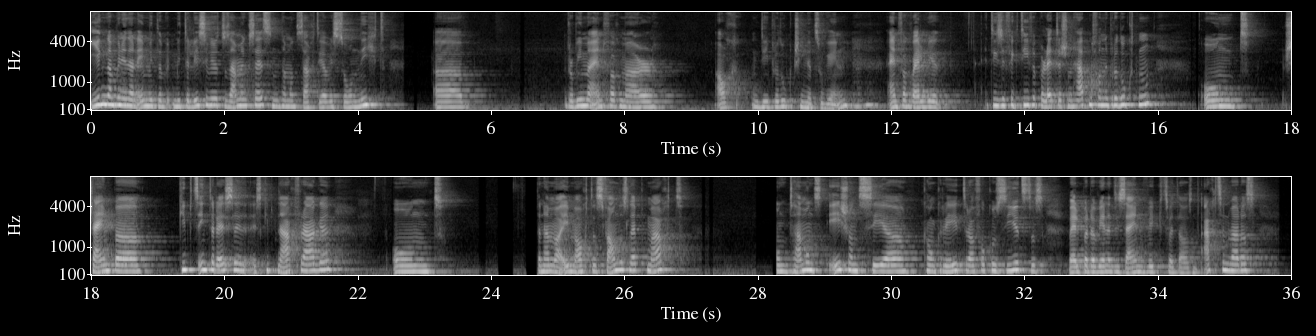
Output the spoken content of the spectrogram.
irgendwann bin ich dann eben mit der, mit der Lise wieder zusammengesetzt und haben uns gedacht, ja, wieso nicht? Äh, probieren wir einfach mal auch in die Produktschiene zu gehen. Mhm. Einfach weil wir diese fiktive Palette schon hatten von den Produkten und scheinbar gibt es Interesse, es gibt Nachfrage und dann haben wir eben auch das Founders Lab gemacht und haben uns eh schon sehr konkret darauf fokussiert, dass, weil bei der Wiener Design Week 2018 war das,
